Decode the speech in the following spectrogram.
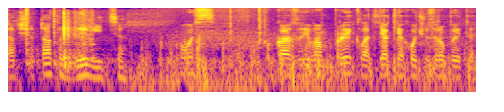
Так що також дивіться. Ось показую вам приклад, як я хочу зробити.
